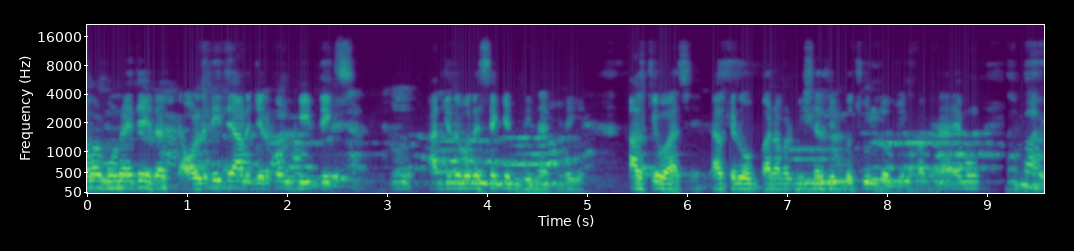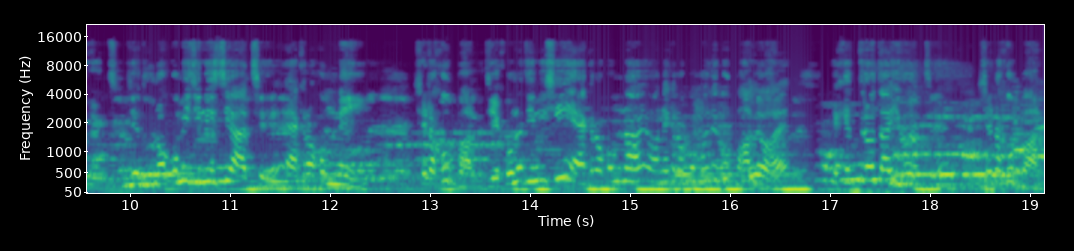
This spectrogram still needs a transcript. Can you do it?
আমার মনে হয় যে এটা অলরেডি যে আর যেরকম ভিড় দেখছি আজকে তো বোধহয় সেকেন্ড দিন আর কি কালকেও আছে কালকে রোববার আমার বিশ্বাস যে প্রচুর লোকজন হবে হ্যাঁ এবং যে দু রকমই জিনিসই আছে, একরকম নেই। সেটা খুব ভালো। যে কোনো জিনিসই একরকম না হয় অনেক রকম হলে খুব ভালো হয়। এক্ষেত্রেও তাই হচ্ছে সেটা খুব ভালো।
